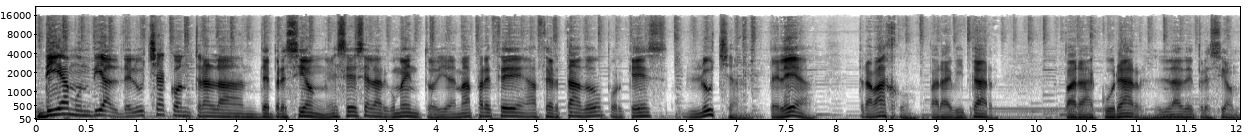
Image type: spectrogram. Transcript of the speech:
Día Mundial de Lucha contra la Depresión, ese es el argumento y además parece acertado porque es lucha, pelea, trabajo para evitar, para curar la depresión.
